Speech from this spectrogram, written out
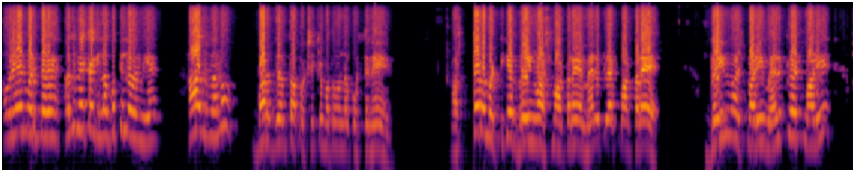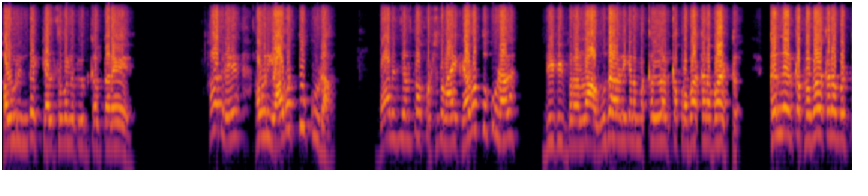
ಅವ್ರು ಏನ್ ಮಾಡಿದ್ದಾರೆ? ಅದು ಬೇಕಾಗಿಲ್ಲ, ಗೊತ್ತಿಲ್ಲ ನನಗೆ ಆದ್ರೂ ನಾನು ಭಾರತ ಜನತಾ ಪಕ್ಷಕ್ಕೆ ಮತವನ್ನ ಕೊಡ್ತೇನೆ. ಅಷ್ಟರ ಮಟ್ಟಿಗೆ ಬ್ರೈನ್ ವಾಶ್ ಮಾಡ್ತಾರೆ ಮ್ಯಾನಿಪ್ಯುಲೇಟ್ ಮಾಡ್ತಾರೆ. ಬ್ರೈನ್ ವಾಶ್ ಮಾಡಿ ಮ್ಯಾನಿಪ್ಯುಲೇಟ್ ಮಾಡಿ ಅವರಿಂದ ಕೆಲಸವನ್ನು ತೆಗೆದುಕೊಳ್ತಾರೆ. ಆದ್ರೆ ಅವ್ರು ಯಾವತ್ತೂ ಕೂಡ, ಭಾರತ ಜನತಾ ಪಕ್ಷದ ನಾಯಕ ಯಾವತ್ತೂ ಕೂಡ ಬೀದಿಗೆ ಬರಲ್ಲ. ಉದಾಹರಣೆಗೆ ನಮ್ಮ ಕಲ್ಲಡ್ಕ ಪ್ರಭಾಕರ ಭಟ್. ಕಲ್ಲಡ್ಕ ಪ್ರಭಾಕರ ಭಟ್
